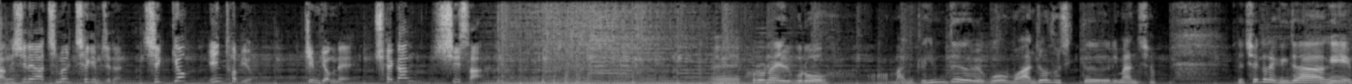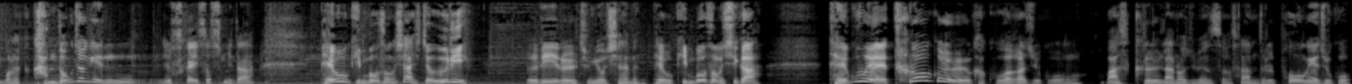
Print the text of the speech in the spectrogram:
당신의 아침을 책임지는 직격 인터뷰 김경래 최강 시사 네, 코로나19로 어, 많이들 힘들고 뭐 안 좋은 소식들이 많죠. 최근에 굉장히 뭐랄까 감동적인 뉴스가 있었습니다. 배우 김보성 씨 아시죠? 의리 의리를 중요시하는 배우 김보성 씨가 대구에 트럭을 갖고 가가지고 마스크를 나눠주면서 사람들을 포옹해주고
